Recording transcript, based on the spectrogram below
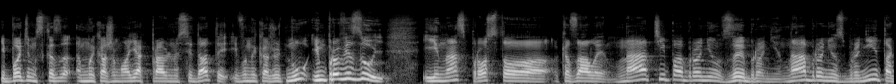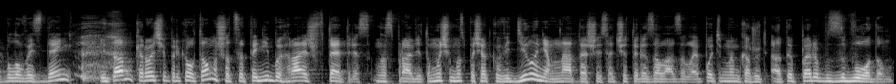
І потім сказа... ми кажемо, а як правильно сідати? І вони кажуть, ну імпровізуй. І нас просто казали на типа броню, з броні, на броню, з броні. Так було весь день. І там, коротше, прикол в тому, що це ти ніби граєш в Тетріс, насправді, тому що ми спочатку відділенням на Т-64 залазили, а потім нам кажуть, а тепер взводом.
